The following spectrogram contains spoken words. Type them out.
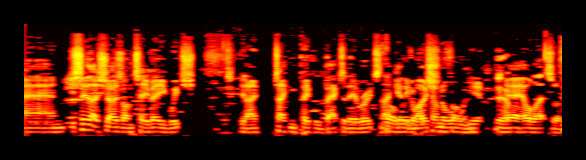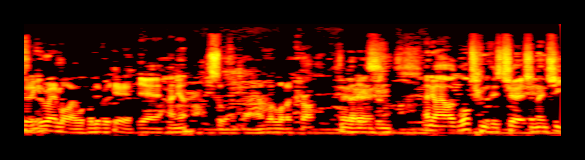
And you see those shows on TV, which you know, taking people back to their roots and they Oh, get where do I come emotional, from? Yeah. Yeah. yeah, all that sort of Who, thing. who am I? Whatever. Yeah. Yeah, and you you sort of think, "Oh, I've got a lot of crop. Yeah. That is. And anyway, I walked into this church, and then she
